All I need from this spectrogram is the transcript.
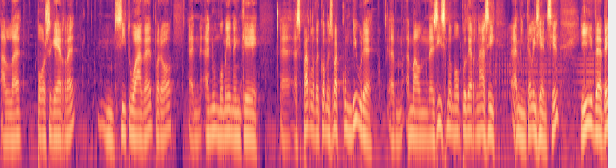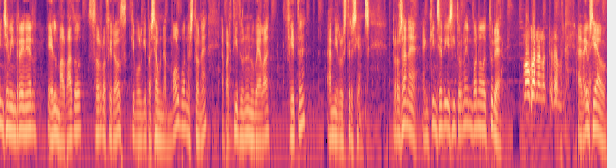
a la postguerra situada, però en, en un moment en què eh, es parla de com es va conviure amb, amb el nazisme, amb el poder nazi, amb intel·ligència, i de Benjamin Renner, El malvado zorro feroz, que vulgui passar una molt bona estona a partir d'una novel·la feta amb il·lustracions. Rosana, en 15 dies hi tornem. Bona lectura. Molt bona lectura. Adéu-siau.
